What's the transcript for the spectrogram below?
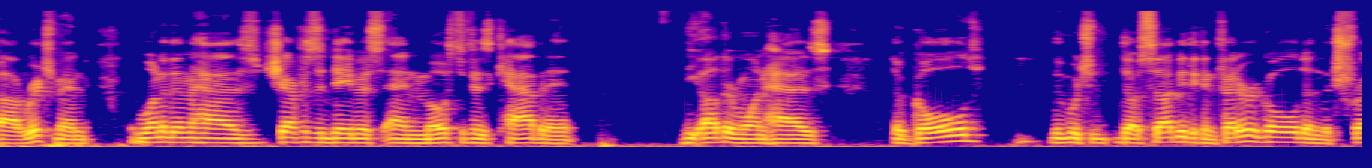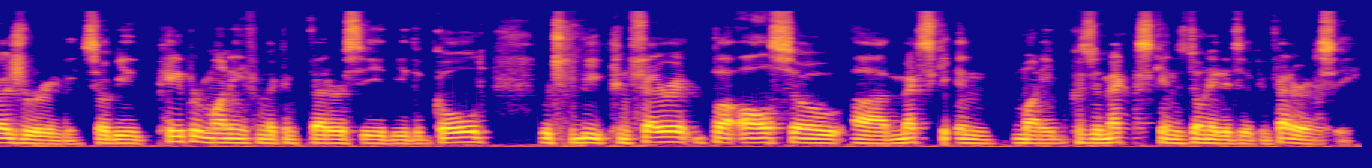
uh, Richmond. One of them has Jefferson Davis and most of his cabinet. The other one has the gold, which so that'd be the Confederate gold and the Treasury. So it'd be paper money from the Confederacy. It'd be the gold, which would be Confederate, but also uh, Mexican money because the Mexicans donated to the Confederacy,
